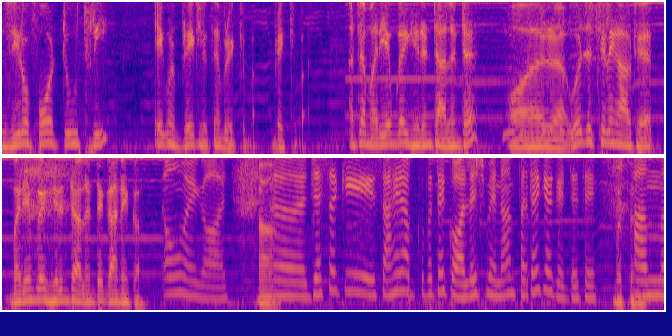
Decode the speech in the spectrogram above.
ज़ीरो फोर टू थ्री एक मिनट ब्रेक लेते हैं ब्रेक के बाद ब्रेक के बाद। अच्छा मरियम का एक हिडन टैलेंट है और वो जस्ट चिलिंग आउट है। मरियम का एक हिडन टैलेंट है गाने का। ओह माय गॉड हाँ। जैसा कि साहिर आपको पता है कॉलेज में ना पता है क्या करते थे? हम अ,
